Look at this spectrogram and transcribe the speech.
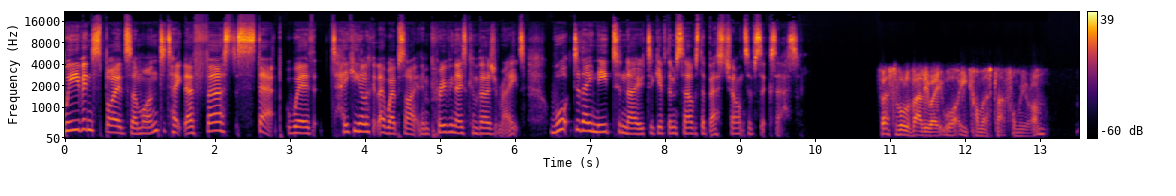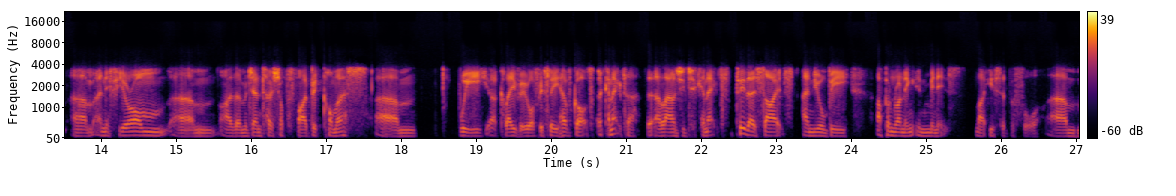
we've inspired someone to take their first step with taking a look at their website and improving those conversion rates, what do they need to know to give themselves the best chance of success? First of all, evaluate what e-commerce platform you're on. Um, and if you're on um, either Magento, Shopify, BigCommerce, um, we at Klevu obviously have got a connector that allows you to connect to those sites and you'll be up and running in minutes, like you said before. Um,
